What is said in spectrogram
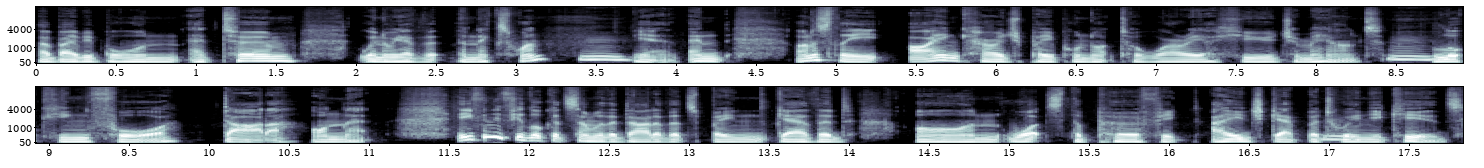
a baby born at term, when do we have the, the next one? Mm. Yeah. And honestly, I encourage people not to worry a huge amount looking for data on that. Even if you look at some of the data that's been gathered on what's the perfect age gap between your kids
